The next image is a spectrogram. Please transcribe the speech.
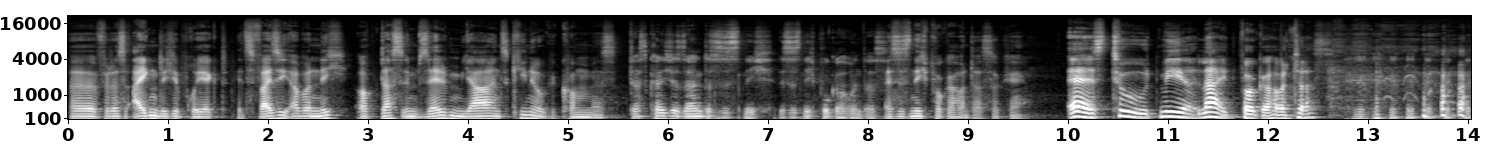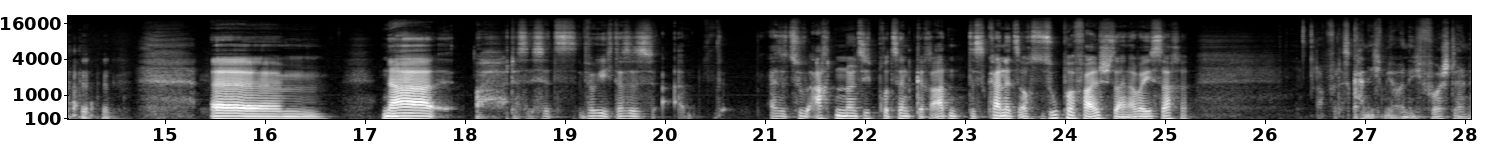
äh, für das eigentliche Projekt. Jetzt weiß ich aber nicht, ob das im selben Jahr ins Kino gekommen ist. Das kann ich dir sagen, das ist es nicht. Es ist nicht Pocahontas. Es ist nicht Pocahontas, okay. Es tut mir leid, Pocahontas. ähm, na, oh, das ist jetzt wirklich, das ist also zu 98% geraten. Das kann jetzt auch super falsch sein, aber ich sage, obwohl das kann ich mir auch nicht vorstellen.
